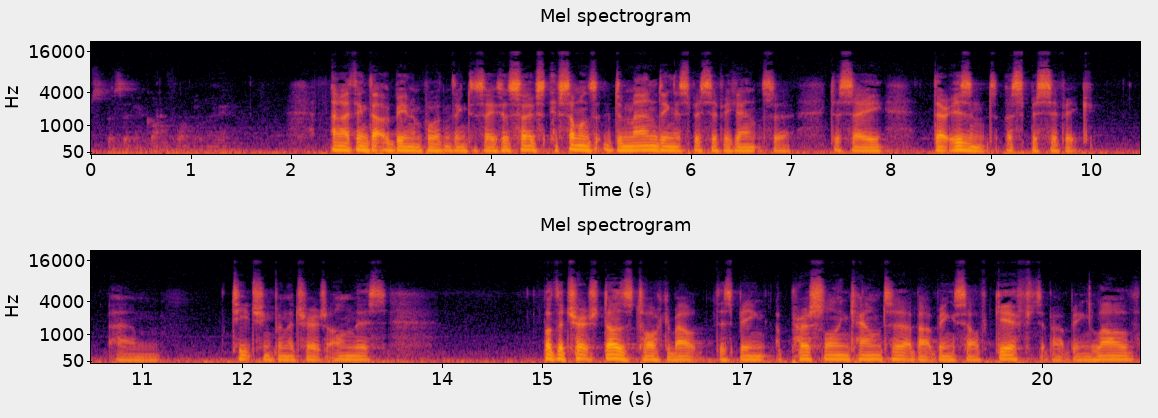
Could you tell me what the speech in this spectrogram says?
specific comfort play. And I think that would be an important thing to say. So, so if, if, someone's demanding a specific answer, to say there isn't a specific um, teaching from the church on this, but the church does talk about this being a personal encounter, about being self gift, about being love.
